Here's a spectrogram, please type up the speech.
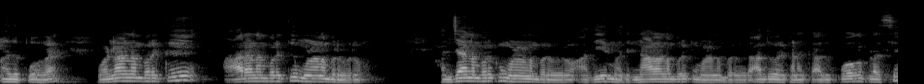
அது போக ஒன்றாம் நம்பருக்கு ஆறாம் நம்பருக்கு மூணாம் நம்பர் வரும். அஞ்சாம் நம்பருக்கு மூணாம் நம்பர் வரும். அதே மாதிரி நாலாம் நம்பருக்கு மூணாம் நம்பர் வரும். அது ஒரு கணக்கு. அது போக ப்ளஸ்ஸு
